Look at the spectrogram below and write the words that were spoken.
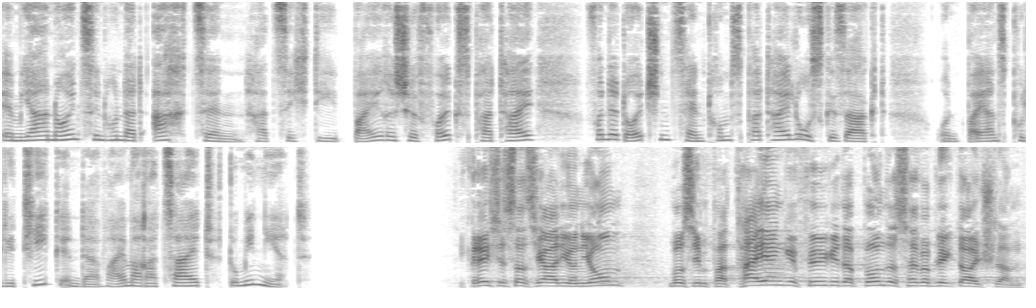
Im Jahr 1918 hat sich die Bayerische Volkspartei von der Deutschen Zentrumspartei losgesagt und Bayerns Politik in der Weimarer Zeit dominiert. Die Christliche Soziale Union muss im Parteiengefüge der Bundesrepublik Deutschland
